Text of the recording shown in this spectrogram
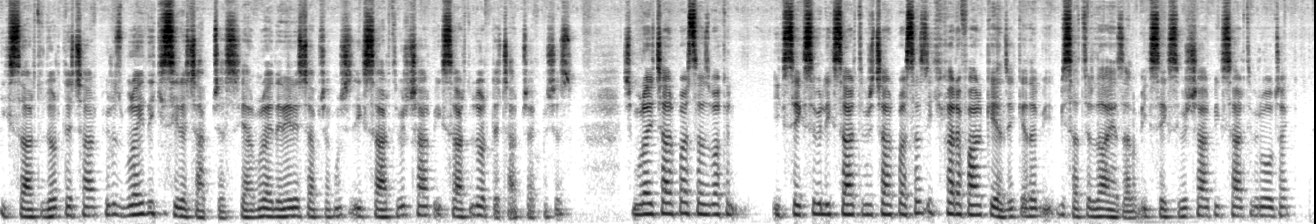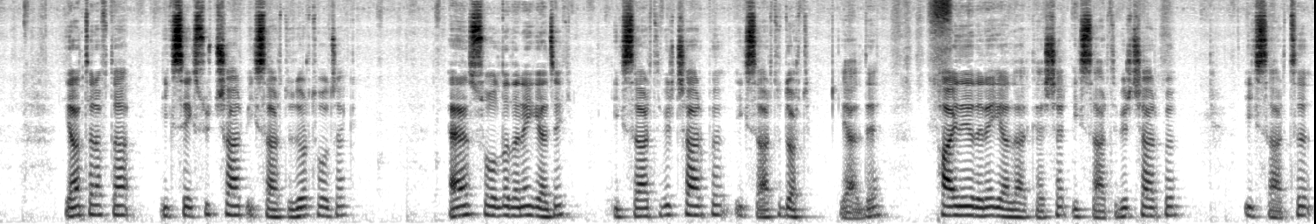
x artı 4 ile çarpıyoruz. Burayı da ikisiyle çarpacağız. Yani burayı da neyle çarpacakmışız? x artı 1 çarpı x artı 4 ile çarpacakmışız. Şimdi burayı çarparsanız bakın x eksi 1 ile x artı 1 çarparsanız iki kare fark gelecek. Ya da bir, bir satır daha yazalım. x eksi 1 çarpı x artı 1 olacak. Yan tarafta x eksi 3 çarpı x artı 4 olacak. En solda da ne gelecek? x artı 1 çarpı x artı 4 geldi. Paydaya da ne geldi arkadaşlar? x artı 1 çarpı x artı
